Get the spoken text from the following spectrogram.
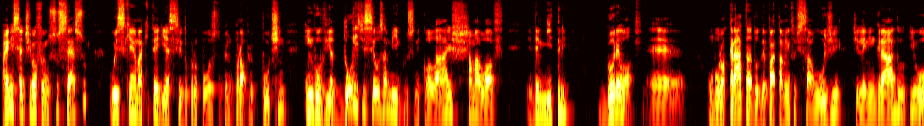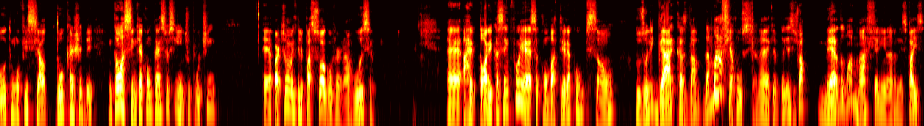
A iniciativa foi um sucesso. O esquema que teria sido proposto pelo próprio Putin envolvia dois de seus amigos, Nikolai Shamalov e Dmitry Gorelov, é, um burocrata do Departamento de Saúde de Leningrado e o outro um oficial do KGB. Então, assim, o que acontece é o seguinte: o Putin, é, a partir do momento que ele passou a governar a Rússia, é, a retórica sempre foi essa, combater a corrupção dos oligarcas, da, da máfia russa, né? Que existe uma merda de uma máfia ali na, nesse país.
